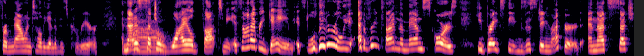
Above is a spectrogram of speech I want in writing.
from now until the end of his career. And that wow. is such a wild thought to me. It's not every game, it's literally every time the man scores, he breaks the existing record. And that's such,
